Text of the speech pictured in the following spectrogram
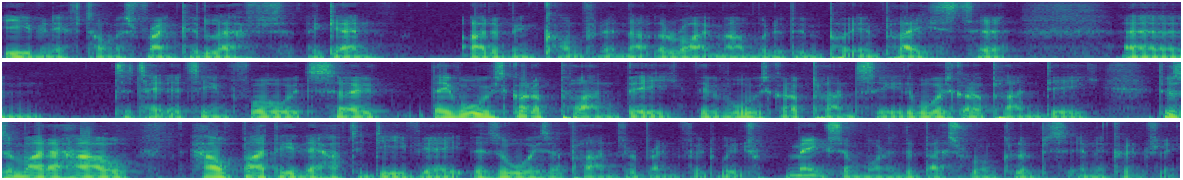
even if Thomas Frank had left, again, I'd have been confident that the right man would have been put in place to um, to take the team forward. So they've always got a plan B. They've always got a plan C. They've always got a plan D. Doesn't matter how how badly they have to deviate. There's always a plan for Brentford, which makes them one of the best run clubs in the country.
